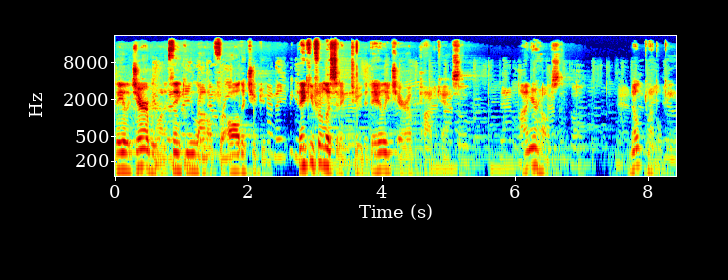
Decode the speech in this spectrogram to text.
Daily Cherub, we want to thank you, Ronald, for all that you do. Thank you for listening to the Daily Cherub podcast. I'm your host, Milt Knuppelbean.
